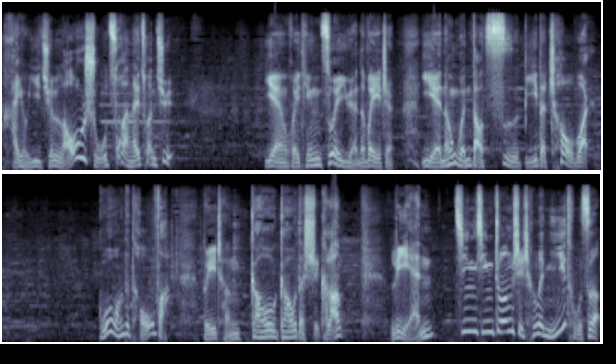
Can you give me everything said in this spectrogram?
还有一群老鼠窜来窜去。宴会厅最远的位置也能闻到刺鼻的臭味儿。国王的头发堆成高高的屎壳郎，脸精心装饰成了泥土色，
